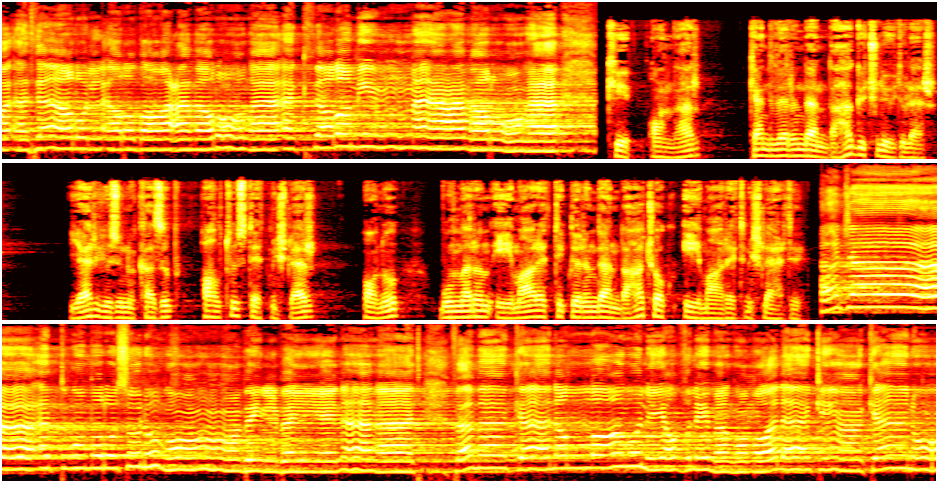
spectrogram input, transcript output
وأثاروا الأرض وعمروها أكثر مما عمروها Ki onlar kendilerinden daha güçlüydüler. Yeryüzünü kazıp alt üst etmişler, onu bunların imar ettiklerinden daha çok imar etmişlerdi. وجاءتهم رسلهم بالبينات فما كان الله ليظلمهم ولكن كانوا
